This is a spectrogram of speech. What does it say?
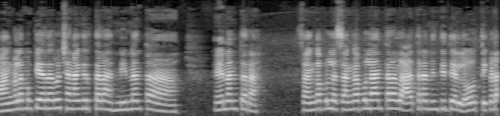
ಮಂಗಳಮುಖಿಯರು ಚೆನ್ನಾಗಿರ್ತಾರ. ನಿನ್ನಂತ ಏನಂತಾರ? ಸಂಘಪುಲ ಸಂಘಪುಲ ಅಂತಾರಲ್ಲ, ಆ ಥರ ನಿಂತಿದ್ಯಲ್ಲೋ ತಿಕಡ?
